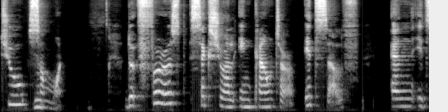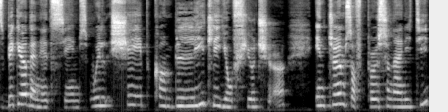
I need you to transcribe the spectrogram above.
to mm-hmm. someone. The first sexual encounter itself, and it's bigger than it seems, will shape completely your future in terms of personality,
